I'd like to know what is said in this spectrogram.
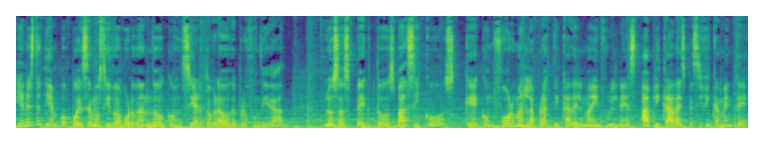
Y en este tiempo pues hemos ido abordando con cierto grado de profundidad los aspectos básicos que conforman la práctica del mindfulness aplicada específicamente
